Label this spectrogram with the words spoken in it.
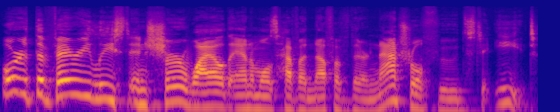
or at the very least ensure wild animals have enough of their natural foods to eat.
